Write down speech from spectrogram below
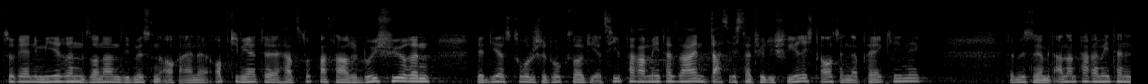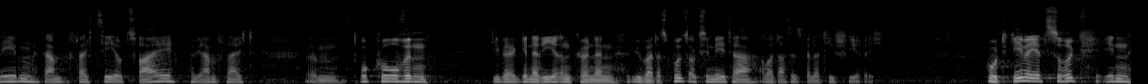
zu reanimieren, sondern Sie müssen auch eine optimierte Herzdruckmassage durchführen. Der diastolische Druck sollte Ihr Zielparameter sein. Das ist natürlich schwierig draußen in der Präklinik. Da müssen wir mit anderen Parametern leben. Da haben wir vielleicht CO2, wir haben vielleicht ähm, Druckkurven, die wir generieren können über das Pulsoximeter, aber das ist relativ schwierig. Gut, gehen wir jetzt zurück in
